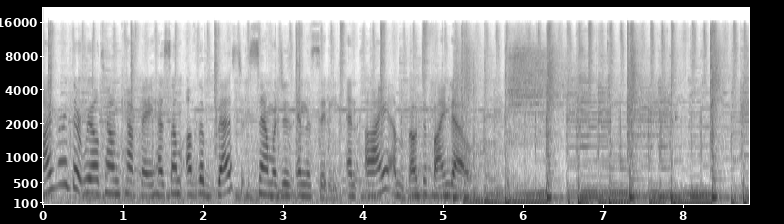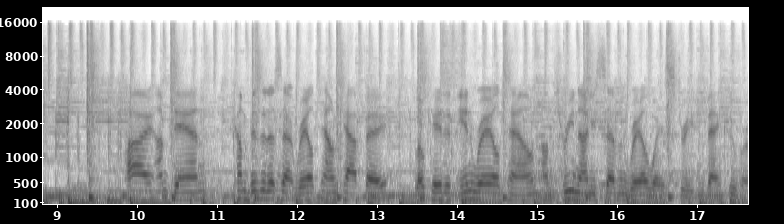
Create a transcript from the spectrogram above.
I heard that Railtown Cafe has some of the best sandwiches in the city, and I am about to find out. Hi, I'm Dan. Come visit us at Railtown Cafe, located in Railtown on 397 Railway Street in Vancouver.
